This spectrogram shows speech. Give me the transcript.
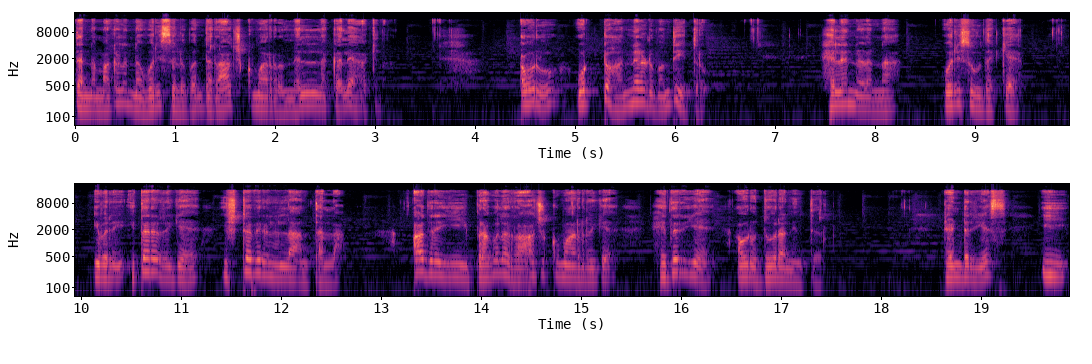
ತನ್ನ ಮಗಳನ್ನು ವರಿಸಲು ಬಂದ ರಾಜ್ಕುಮಾರರನ್ನೆಲ್ಲ ಕಲೆ ಹಾಕಿದ. ಅವರು ಒಟ್ಟು ಹನ್ನೆರಡು ಮಂದಿ ಇದ್ದರು ಹೆಲೆನ್ನಳನ್ನು ವರಿಸುವುದಕ್ಕೆ ಇವರ ಇತರರಿಗೆ ಇಷ್ಟವಿರಲಿಲ್ಲ ಅಂತಲ್ಲ. ಆದರೆ ಈ ಪ್ರಬಲ ರಾಜಕುಮಾರರಿಗೆ ಹೆದರಿಯೇ ಅವರು ದೂರ ನಿಂತರು. ಟೆಂಡರಿಯಸ್ ಈ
